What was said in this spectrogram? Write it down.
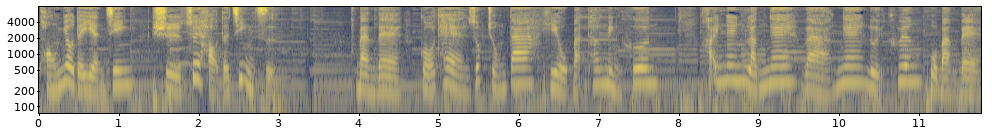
朋友的眼睛是最好的镜子。bạn bè có thể giúp chúng ta hiểu bản thân mình hơn hãy nên lắng nghe và nghe lời khuyên của bạn bè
